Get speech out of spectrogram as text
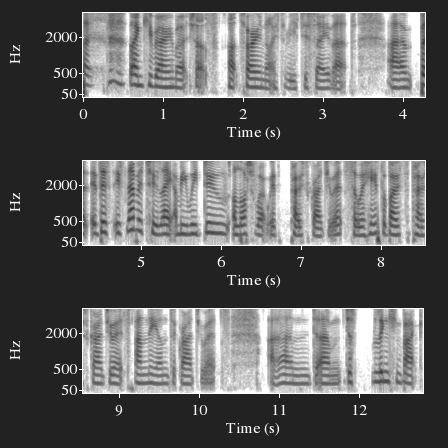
Thank you very much. That's that's very nice of you to say that. Um, but it's, it's never too late. I mean, we do a lot of work with postgraduates, so we're here for both the postgraduates and the undergraduates. And um, just linking back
